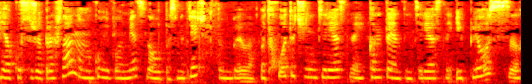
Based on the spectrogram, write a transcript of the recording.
Я курс уже прошла, но могу в любой момент снова посмотреть, что там было. Подход очень интересный, контент интересный. И плюс э,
